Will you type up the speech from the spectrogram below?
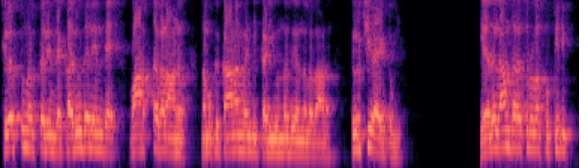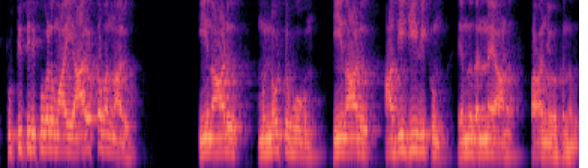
ചേർത്തു നിർത്തലിന്റെ കരുതലിന്റെ വാർത്തകളാണ് നമുക്ക് കാണാൻ വേണ്ടി കഴിയുന്നത് എന്നുള്ളതാണ്. തീർച്ചയായിട്ടും ഏതെല്ലാം തരത്തിലുള്ള കുത്തിരി കുത്തിത്തിരിപ്പുകളുമായി ആരൊക്കെ വന്നാലും ഈ നാട് മുന്നോട്ട് പോകും ഈ നാട് അതിജീവിക്കും എന്ന് തന്നെയാണ് പറഞ്ഞു വെക്കുന്നത്.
